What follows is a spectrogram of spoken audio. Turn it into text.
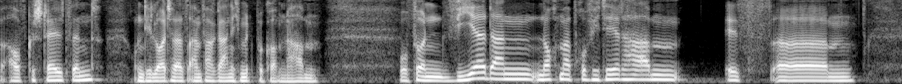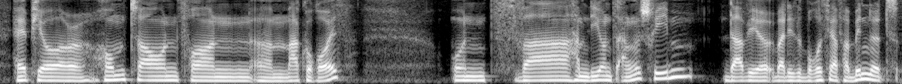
aufgestellt sind und die Leute das einfach gar nicht mitbekommen haben. Wovon wir dann nochmal profitiert haben, ist ähm, Help Your Hometown von ähm, Marco Reus. Und zwar haben die uns angeschrieben, da wir über diese Borussia verbindet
